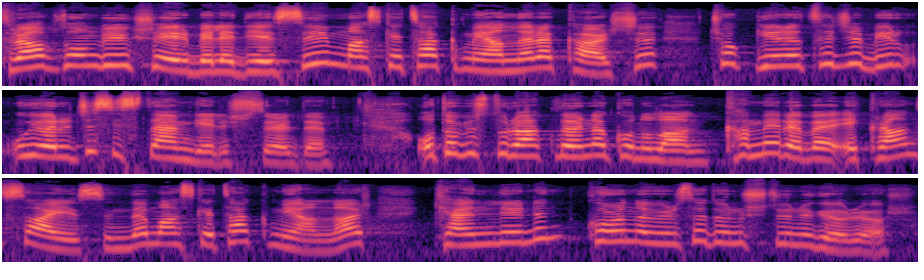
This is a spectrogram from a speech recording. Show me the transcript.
Trabzon Büyükşehir Belediyesi maske takmayanlara karşı çok yaratıcı bir uyarıcı sistem geliştirdi. Otobüs duraklarına konulan kamera ve ekran sayesinde maske takmayanlar kendilerinin koronavirüse dönüştüğünü görüyor.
